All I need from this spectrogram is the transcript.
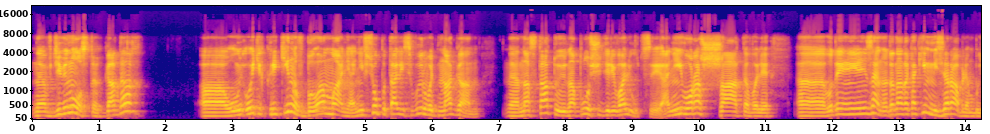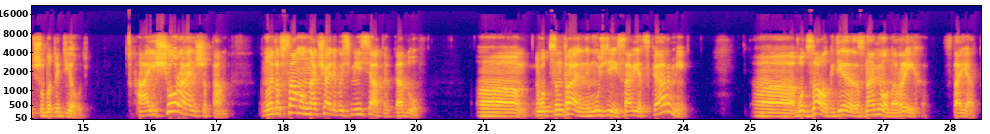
э, в 90-х годах у этих кретинов была мания. Они все пытались вырвать наган на статую на площади революции. Они его расшатывали. Вот я не знаю, но это надо каким мизераблем быть, чтобы это делать. А еще раньше там, ну это в самом начале 80-х годов, вот Центральный музей Советской Армии, вот зал, где знамена Рейха стоят,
